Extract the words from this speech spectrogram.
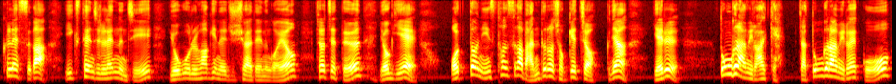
클래스가 익스텐즈를 했는지 요거를 확인해 주셔야 되는 거예요. 자, 어쨌든 여기에 어떤 인스턴스가 만들어졌겠죠. 그냥 얘를 동그라미로 할게. 자, 동그라미로 했고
